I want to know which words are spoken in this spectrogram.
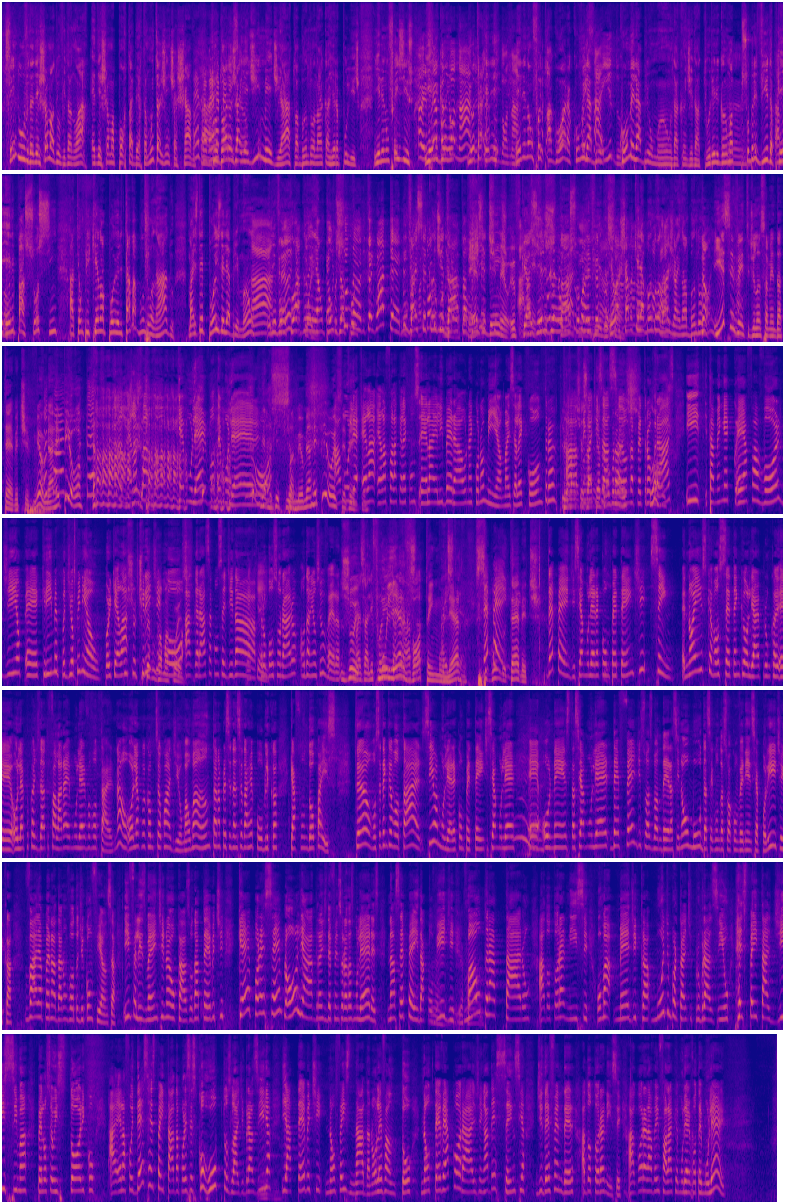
Sem dúvida, deixar uma dúvida no ar é deixar uma porta aberta. Muita gente achava É, que o Dória já ia de imediato abandonar a carreira política. E ele não fez isso. Não, ele e foi ele ganhou. abandonado, E outra, ele foi ele, abandonado. ele não foi. Agora, como Foi ele abriu. saído. Como ele abriu mão da candidatura, ele ganhou uma sobrevida. tá Porque bom. ele passou sim a ter um pequeno apoio. Ele estava abandonado, mas depois dele abrir mão, Tá, ele voltou a grande apoio. ganhar um pouco é um de apoio. tsunami, tá igual a Tebet. Não vai agora ser candidato a presidente. meu, eu fiquei mas ele ganhou uma sobrevida. Eu achava que ele ia abandonar já, e não abandonou. Não, e esse evento de lançamento da Tebet? Meu, me arrepiou. Ela falou que é mulher, vota é mulher. Nossa, meu, me arrepiou A esse mulher, evento. ela, ela fala que ela é, cons- ela é liberal na economia, mas ela é contra a Privatizar a privatização Petrobras. da Petrobras e também é, é a favor de op- é, crime de opinião, porque ela Deixa eu te perguntar uma criticou coisa. a graça concedida quem? pelo Bolsonaro ao Daniel Silveira. Zoe, Mas ali foi mulher ameaça vota em a mulher? Segundo Depende. Tebet? Depende, se a mulher é competente, sim. Não é isso que você tem que olhar para um, eh, olhar para o candidato e falar, ah, é mulher, vou votar. Não, olha o que aconteceu com a Dilma, uma anta na presidência da República que afundou o país. Então, você tem que votar se a mulher é competente, se a mulher é honesta, se a mulher defende suas bandeiras e não muda segundo a sua conveniência política, vale a pena dar um voto de confiança. Infelizmente, não é o caso da Tebet, que, por exemplo, olha a grande defensora das mulheres, na CPI da Covid, maltrataram a doutora Anice, uma médica muito importante para o Brasil, respeitadíssima pelo seu histórico. Ah, Ela foi desrespeitada por esses corruptos lá de Brasília e a Tebet não fez nada, não levantou, não teve a coragem, a decência de defender a doutora Anice. Agora ela vem falar que mulher vota em mulher?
